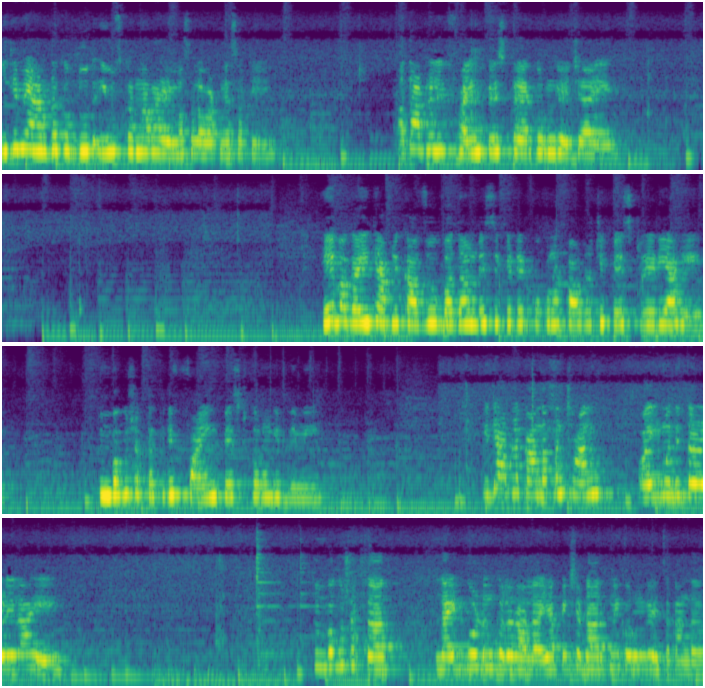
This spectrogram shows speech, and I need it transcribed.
इथे मी अर्धा कप दूध यूज करणार आहे मसाला वाटण्यासाठी. आता आपल्याला एक फाईन पेस्ट तयार करून घ्यायची आहे. हे बघा इथे आपली काजू बदाम डेसिकेटेड कोकोनट पावडरची पेस्ट रेडी आहे. तुम्ही बघू शकता किती फाईन पेस्ट करून घेतली मी. इथे आपला कांदा पण छान ऑइलमध्ये तळलेला आहे. तुम्ही बघू शकता लाइट गोल्डन कलर आला. यापेक्षा डार्क नाही करून घ्यायचा कांदा.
